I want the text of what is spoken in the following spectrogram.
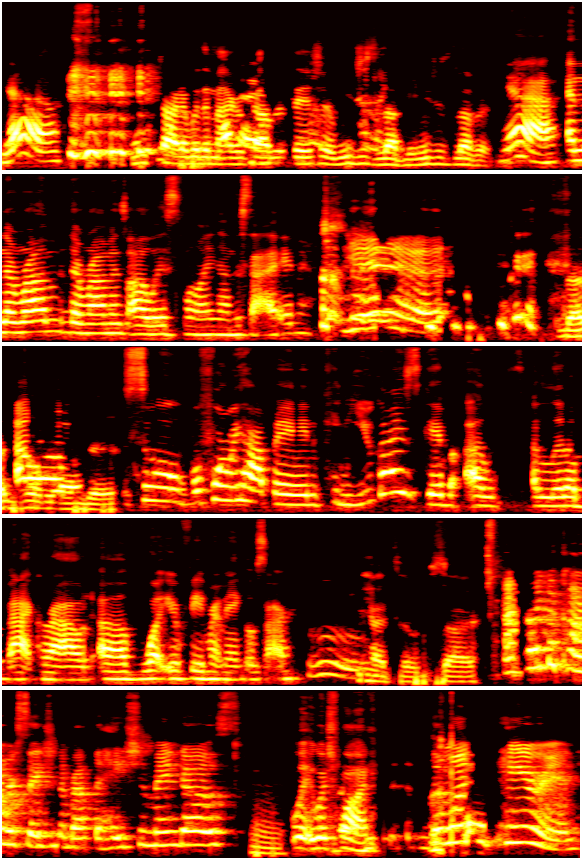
yeah, we started with a macro conversation. We just love it. We just love it. yeah. And the rum, the rum is always flowing on the side. yeah. Um, what we're on there. So before we hop in, can you guys give a, a little background of what your favorite mangoes are? Ooh. We had to. Sorry. I heard the conversation about the Haitian mangoes. Wait, which one? The one with Karen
